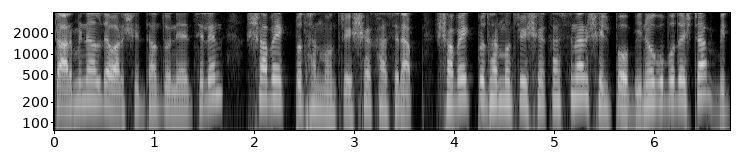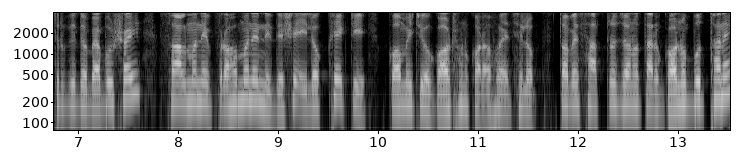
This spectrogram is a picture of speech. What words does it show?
টার্মিনাল দেওয়ার সিদ্ধান্ত নিয়েছিলেন সাবেক প্রধানমন্ত্রী শেখ হাসিনা। সাবেক প্রধানমন্ত্রী শেখ হাসিনার শিল্প বিনিয়োগ উপদেষ্টা, বিতর্কিত ব্যবসায়ী সালমান এফ রহমানের নির্দেশে এই লক্ষ্যে একটি কমিটিও গঠন করা হয়েছিল। তবে ছাত্র জনতার গণভ্যুত্থানে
